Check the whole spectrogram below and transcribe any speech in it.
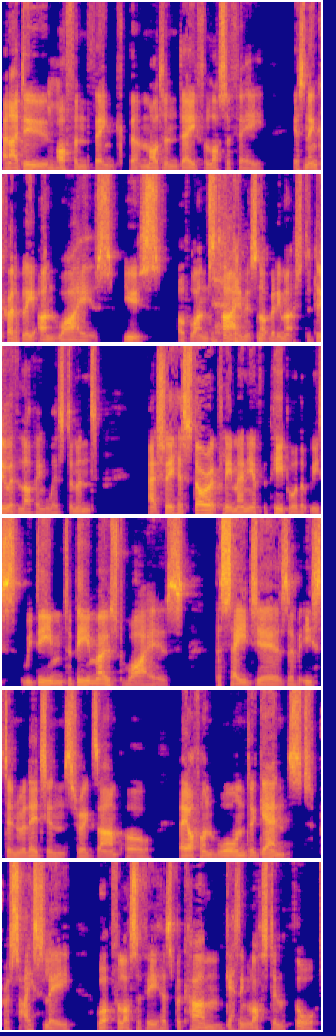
and I do mm-hmm. often think that modern day philosophy is an incredibly unwise use of one's time. it's not really much to do with loving wisdom. And actually, historically, many of the people that we, we deem to be most wise the sages of Eastern religions, for example, they often warned against precisely what philosophy has become, getting lost in thought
